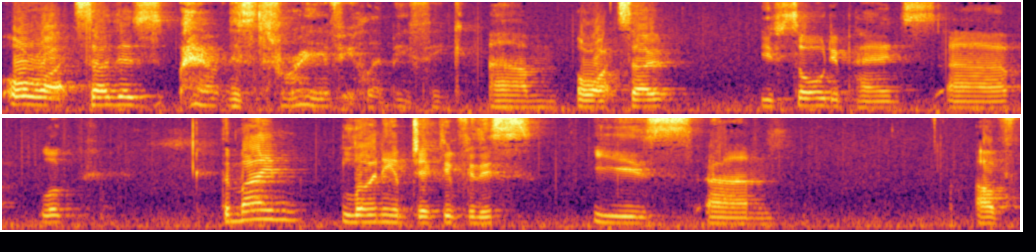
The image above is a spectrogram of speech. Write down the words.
all right, so there's there's three of you. Let me think. Um, all right, so you've soiled your pants. Uh, look, the main learning objective for this is um, I've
